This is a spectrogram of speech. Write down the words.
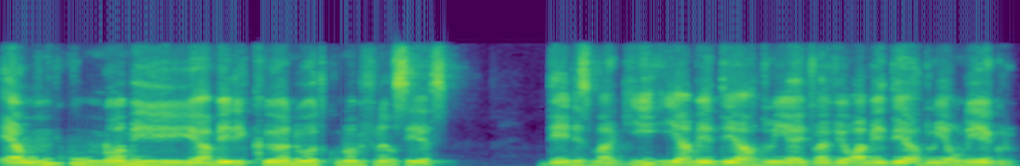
é um com nome americano e outro com nome francês. Denis Magui e Amédée Arduin. Aí tu vai ver o Amédée Arduin é um negro.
